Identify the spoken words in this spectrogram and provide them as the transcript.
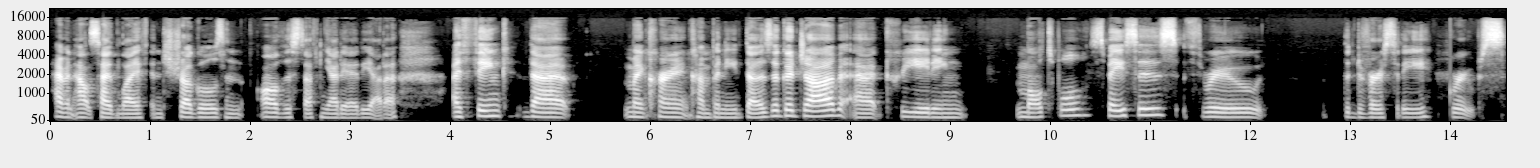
have an outside life and struggles and all this stuff yada, yada, yada. I think that my current company does a good job at creating multiple spaces through the diversity groups.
